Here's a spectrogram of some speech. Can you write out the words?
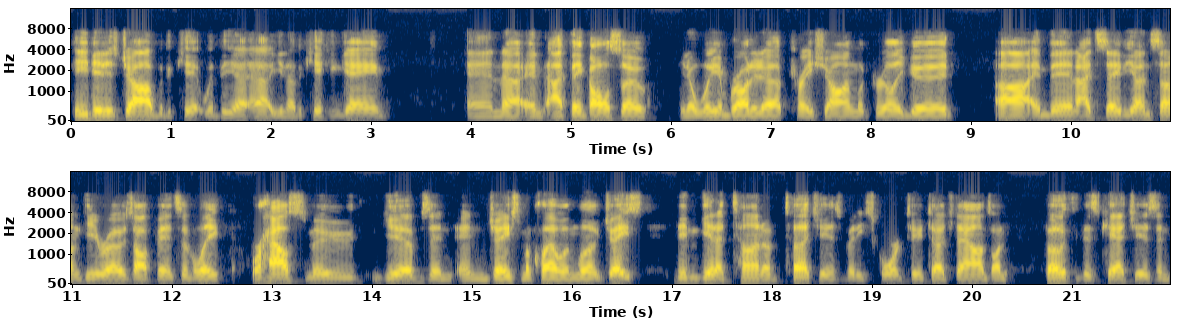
he did his job with the kit with the uh, uh, you know the kicking game, and uh, and I think also you know William brought it up. Traeshon looked really good, uh, and then I'd say the unsung heroes offensively were how smooth Gibbs and and Jase McClellan looked. Jase didn't get a ton of touches, but he scored two touchdowns on both of his catches, and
